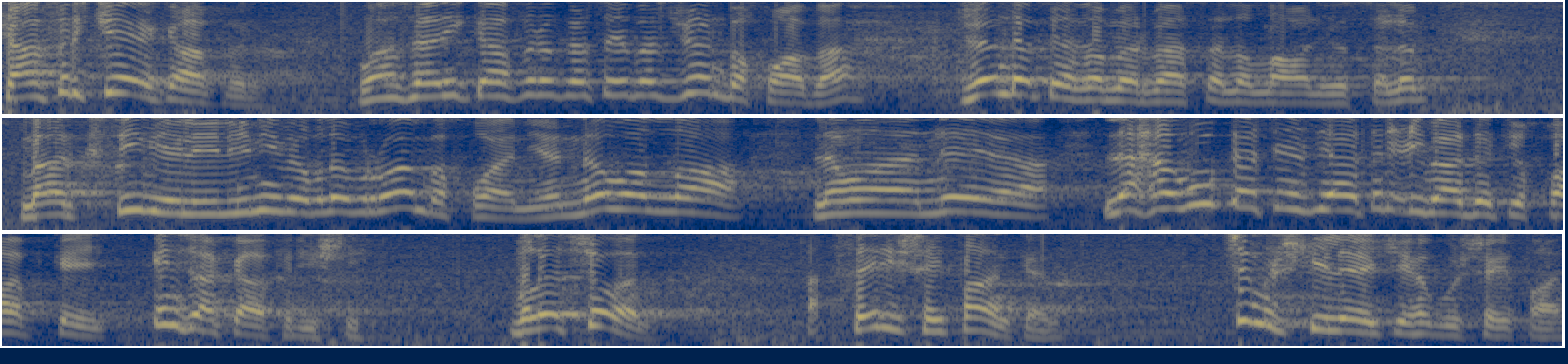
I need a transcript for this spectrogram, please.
کافر کێ کافر وازانی کافر و کەسەی بەس جوێن بەخوا بە جوێن بە پێغەمەر باسە لە الله عليه وسلم مارکسی بێلیلینی بێ بڵێ بڕوان بخوانیە نەوەله لەوانەیە لە هەموو کەسێ زیاتر عیباەتی خوا بکەیت اینجا کافریشی بڵێ چۆن سەری شەیتان کەن چ مشکیلەیەکی هەبوو شەیتان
